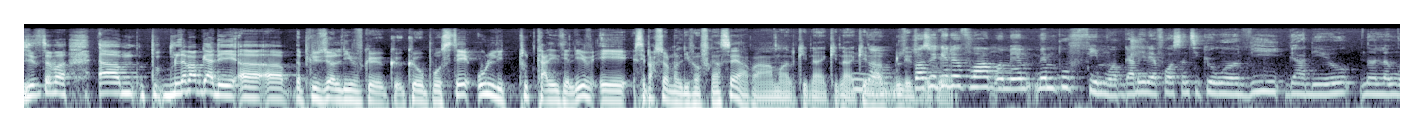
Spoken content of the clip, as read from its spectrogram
Justement, euh, je n'ai pas regardé euh, plusieurs livres que, que, que vous postez, ou lit toute qualité de livre, et c'est pas seulement le livre français, apparemment, qui n'a, qui n'a, qui n'a, Non, parce que des fois, même même pour film, moi regarder des fois senti que ou envie garder yo dans la langue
